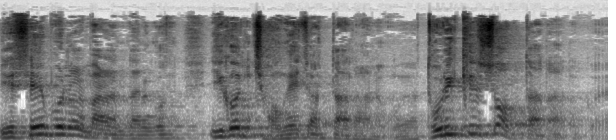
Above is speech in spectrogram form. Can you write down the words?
이 세 번을 말한다는 것 이건 정해졌다라는 거예요. 돌이킬 수 없다라는 거예요.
